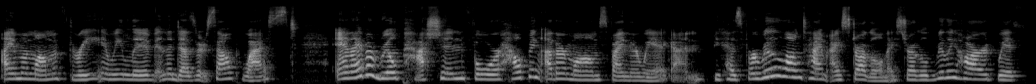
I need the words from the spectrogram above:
I am a mom of three, and we live in the desert Southwest. And I have a real passion for helping other moms find their way again. Because for a really long time, I struggled. I struggled really hard with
